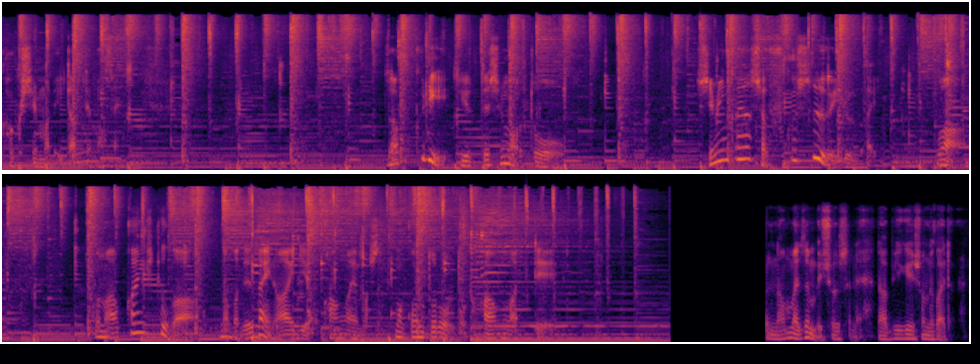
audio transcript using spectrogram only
確信まで至ってません。ざっくり言ってしまうと市民開発者複数いる場合はこの赤い人がなんかデザインのアイディアを考えました。まあ、コントロールとか考えて、名前全部一緒ですね。ナビゲーションで書いてある。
